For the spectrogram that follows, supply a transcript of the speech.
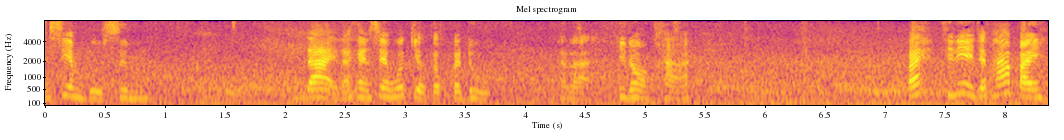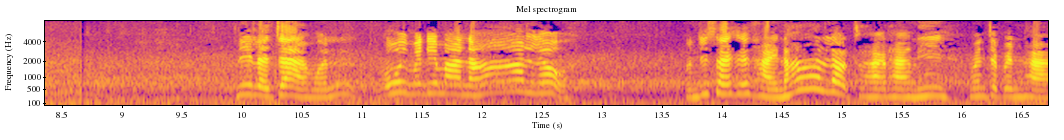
ลเซียมดูดซึมได้นะแคลเซียมก็เกี่ยวกับกระดูกนั่นแหละพี่น้องคะไปที่นี่จะพาไป นี่แหละจ้าเหมือน โอ้ยไม่ได้มานานแล้วเหมันที่ทรายเคยถ่ายนานแล้วทางทางนี้มันจะเป็นทาง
